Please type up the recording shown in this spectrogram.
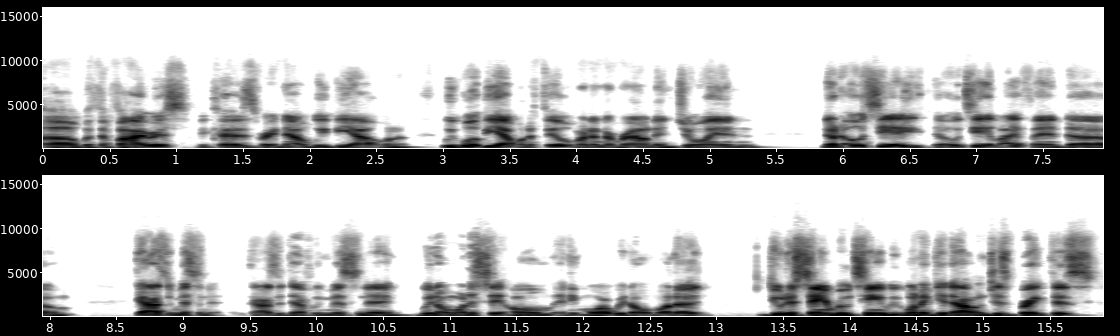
uh, with the virus because right now we be out on we will be out on the field running around enjoying you know the OTA the OTA life and um, guys are missing it. Guys are definitely missing it. We don't want to sit home anymore. We don't want to do the same routine. We want to get out and just break this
